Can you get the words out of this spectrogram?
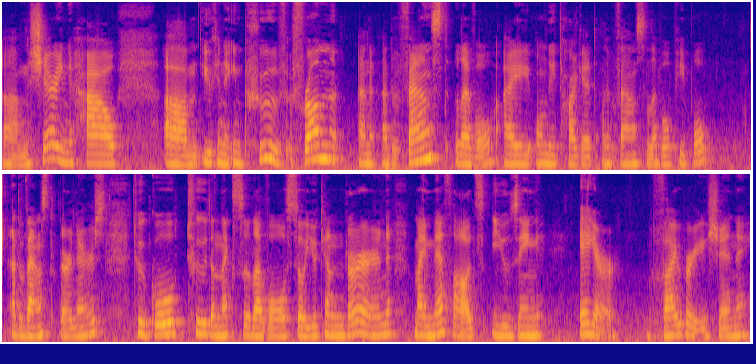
um, sharing how um, you can improve from an advanced level. I only target advanced level people advanced learners to go to the next level so you can learn my methods using air, vibration,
